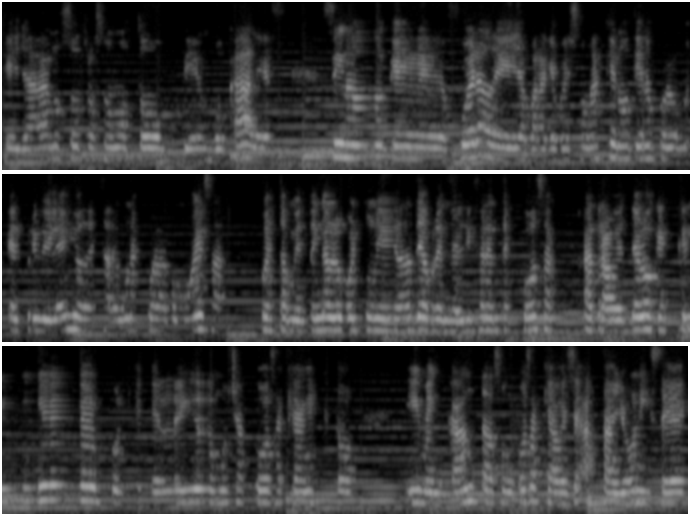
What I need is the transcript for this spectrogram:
que ya nosotros somos todos bien vocales, sino que fuera de ella, para que personas que no tienen el privilegio de estar en una escuela como esa pues también tengan la oportunidad de aprender diferentes cosas a través de lo que escriben, porque he leído muchas cosas que han escrito y me encanta, son cosas que a veces hasta yo ni sé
